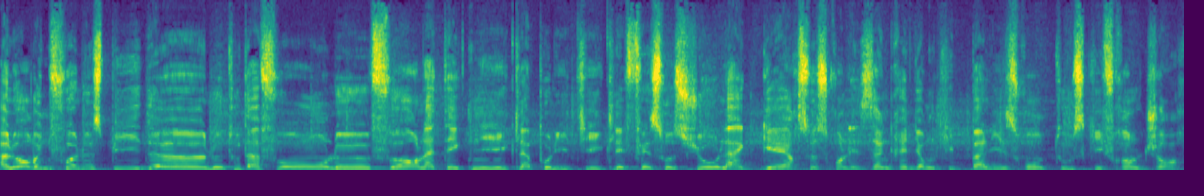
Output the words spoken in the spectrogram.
Alors une fois le speed, euh, le tout à fond, le fort, la technique, la politique, les faits sociaux, la guerre, ce seront les ingrédients qui baliseront tout ce qui fera le genre.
